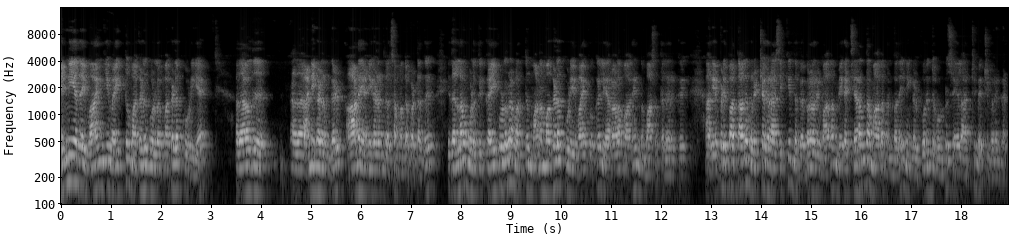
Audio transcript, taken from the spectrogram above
எண்ணியதை வாங்கி வைத்து மகிழ கொள்ள மகிழக்கூடிய அதாவது அது அணிகலன்கள் ஆடை அணிகலன்கள் சம்பந்தப்பட்டது. இதெல்லாம் உங்களுக்கு கைகுளிர வந்து மனமகிழக்கூடிய வாய்ப்புகள் ஏராளமாக இந்த மாசத்துல இருக்கு. அது எப்படி பார்த்தாலும் விருட்சக ராசிக்கு இந்த பிப்ரவரி மாதம் மிகச்சிறந்த மாதம் என்பதை நீங்கள் புரிந்து கொண்டு செயலாற்றி வெற்றி பெறுங்கள்.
